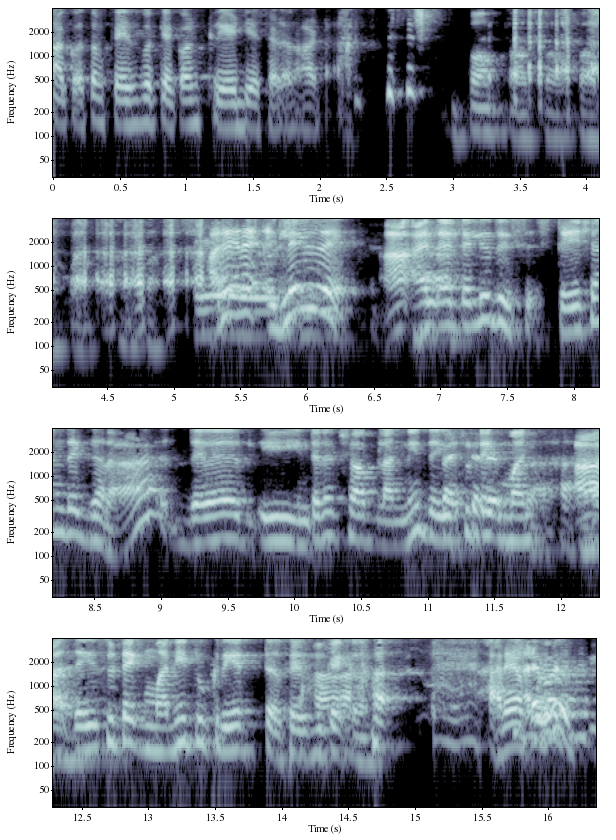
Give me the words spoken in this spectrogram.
నా కోసం ఫేస్బుక్ అకౌంట్ క్రియేట్ చేశాడు అనమాట. అరే అరే లేదు I tell you this station దగ్గర దేవర్ ఈ ఇంటర్నెట్ షాప్ లన్నీ they used to take money. They used to take money to create Facebook accounts అరే అరే అప్పుడు but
